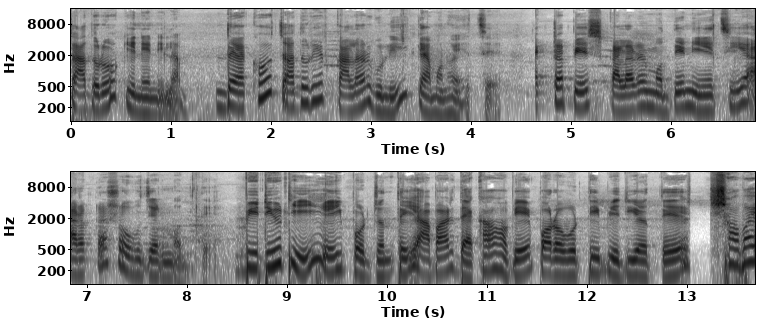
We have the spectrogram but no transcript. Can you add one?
চাদরও কিনে নিলাম। দেখো চাদরের কালারগুলি কেমন হয়েছে। একটা পেশ কালারের মধ্যে নিয়েছি আর একটা সবুজের মধ্যে। ভিডিওটি এই পর্যন্তই। আবার দেখা হবে পরবর্তী ভিডিওতে। সবাই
